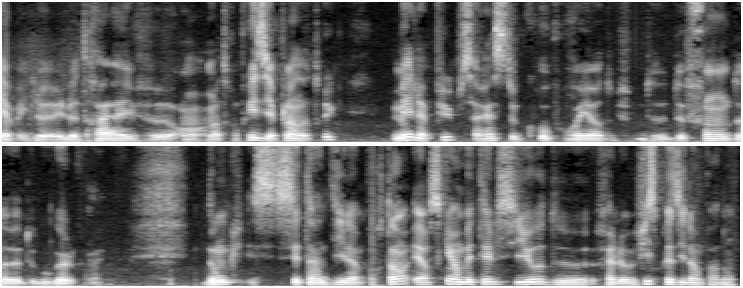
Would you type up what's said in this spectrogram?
il y a le, drive en, en, entreprise, il y a plein d'autres trucs. Mais la pub, ça reste le gros pourvoyeur de fonds de, de Google quand même. Donc c'est un deal important. Et alors ce qui a embêté le CEO de, enfin le vice-président pardon,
